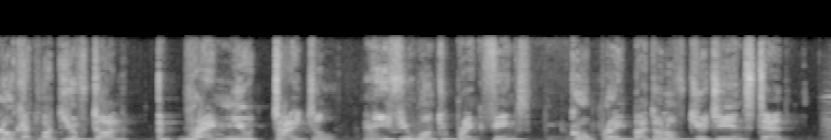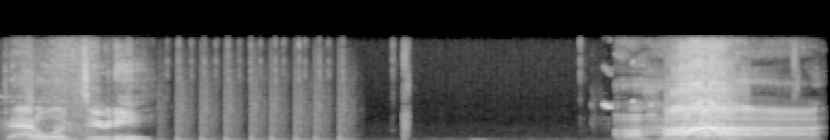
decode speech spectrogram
Look at what you've done. A brand new title. If you want to break things, go play Battle of Duty instead. Battle of Duty? Aha!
